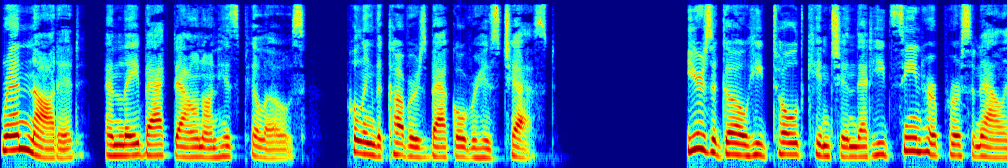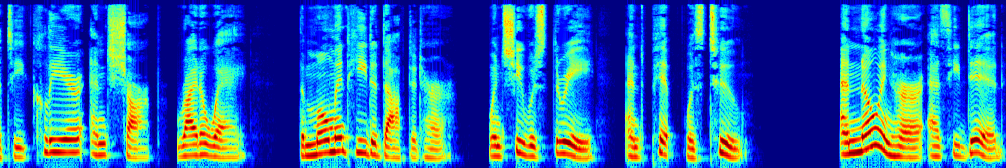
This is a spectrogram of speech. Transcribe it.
Wren nodded and lay back down on his pillows, pulling the covers back over his chest. Years ago, he'd told Kinchen that he'd seen her personality clear and sharp right away, the moment he'd adopted her, when she was three and Pip was two and knowing her as he did,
